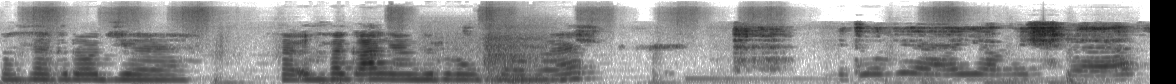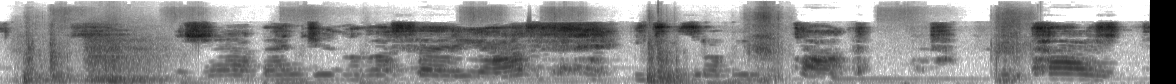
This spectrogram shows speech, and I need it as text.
Na zagrodzie za- zaganiam drugą krowę. Widzowie, ja myślę, że będzie nowa seria i to zrobimy tak. Każdy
